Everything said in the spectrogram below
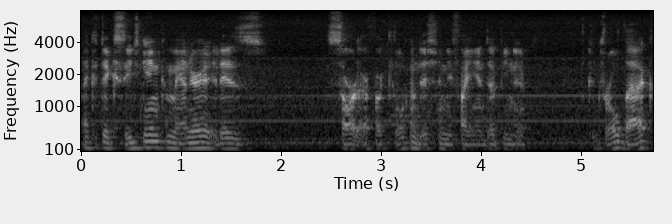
I could take Siege-Gang Commander. It is sort of a kill condition if I end up in a control deck.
